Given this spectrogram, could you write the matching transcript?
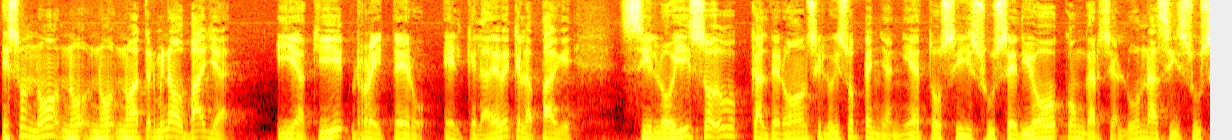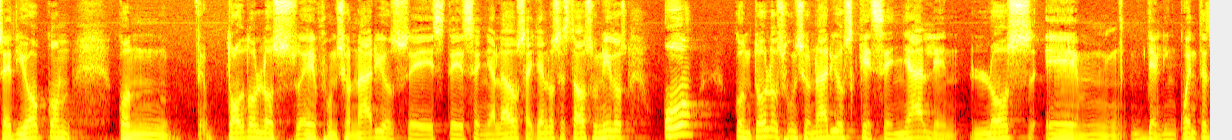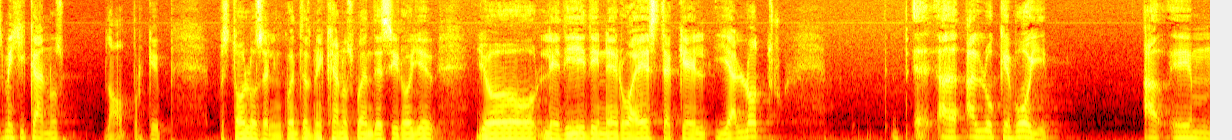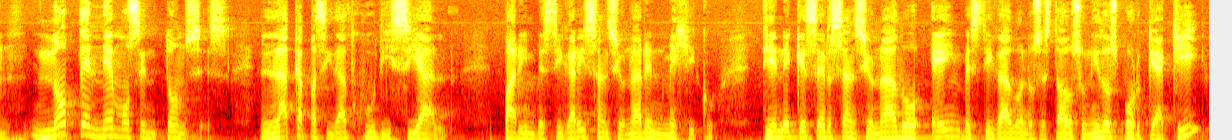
Eso no, no, no, no ha terminado. Vaya, y aquí reitero, el que la debe que la pague. Si lo hizo Calderón, si lo hizo Peña Nieto, si sucedió con García Luna, si sucedió con, con todos los eh, funcionarios este, señalados allá en los Estados Unidos o con todos los funcionarios que señalen los em, delincuentes mexicanos, ¿no? Porque pues todos los delincuentes mexicanos pueden decir, oye, yo le di dinero a este, a aquel y al otro. A, lo que voy, em, no tenemos entonces la capacidad judicial para investigar y sancionar en México. Tiene que ser sancionado e investigado en los Estados Unidos porque aquí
